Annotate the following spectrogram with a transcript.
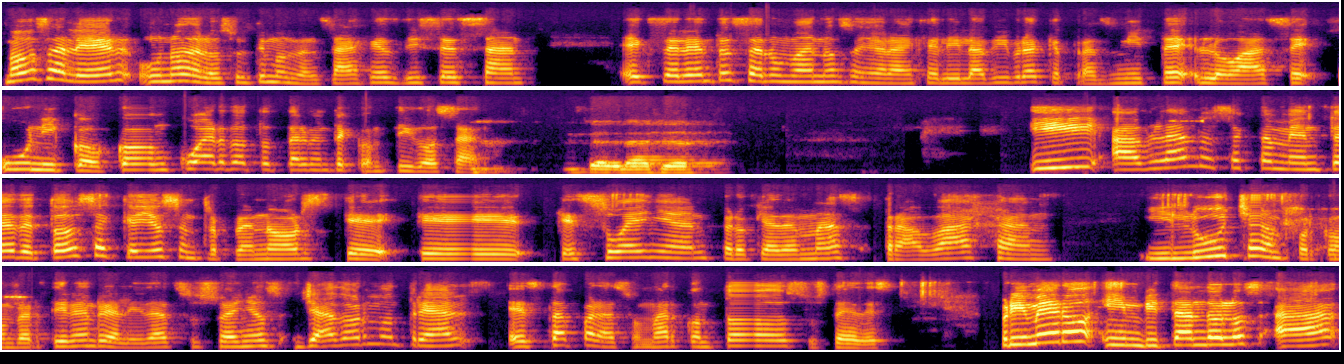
Vamos a leer uno de los últimos mensajes. Dice Sant, excelente ser humano, señor Ángel, y la vibra que transmite lo hace único. Concuerdo totalmente contigo, Sant. Muchas gracias. Y hablando exactamente de todos aquellos entrepreneurs que, que, que sueñan, pero que además trabajan y luchan por convertir en realidad sus sueños, Yador Montreal está para sumar con todos ustedes. Primero, invitándolos a,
